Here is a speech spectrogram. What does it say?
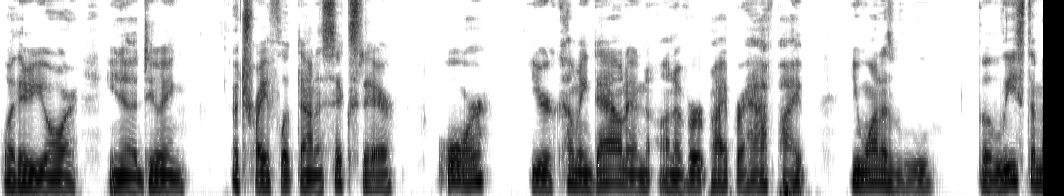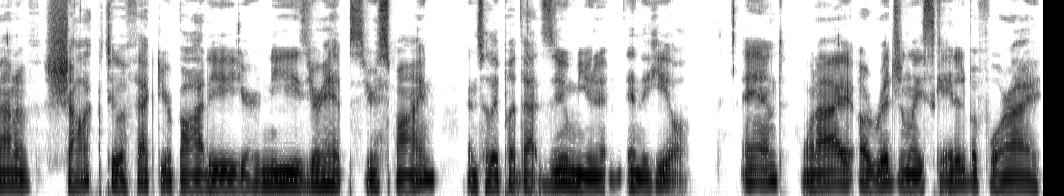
whether you're, you know, doing a tre flip down a six stair, or you're coming down and on a vert pipe or half pipe. You want to the least amount of shock to affect your body, your knees, your hips, your spine. And so they put that zoom unit in the heel. And when I originally skated before I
